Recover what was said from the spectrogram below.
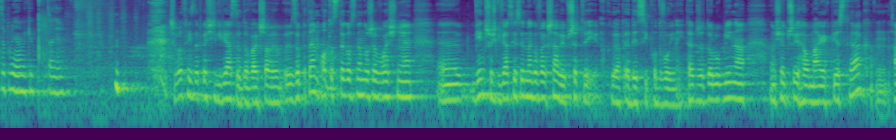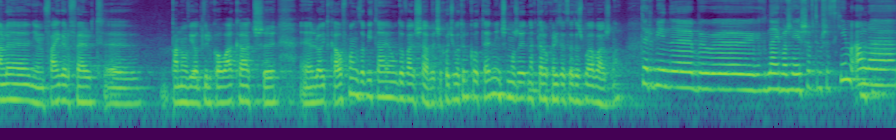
zapomniałam jakie pytanie. Czy łatwiej zaprosić gwiazdy do Warszawy? Zapytałem o to z tego względu, że właśnie y, większość gwiazd jest jednak w Warszawie przy tej akurat edycji podwójnej. Także do Lublina no, się przyjechał Marek Piestrak, ale nie wiem, Feigerfeld, y, panowie od Wilkołaka czy y, Lloyd Kaufman zawitają do Warszawy. Czy chodziło tylko o termin, czy może jednak ta lokalizacja też była ważna? Terminy były najważniejsze w tym wszystkim, ale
